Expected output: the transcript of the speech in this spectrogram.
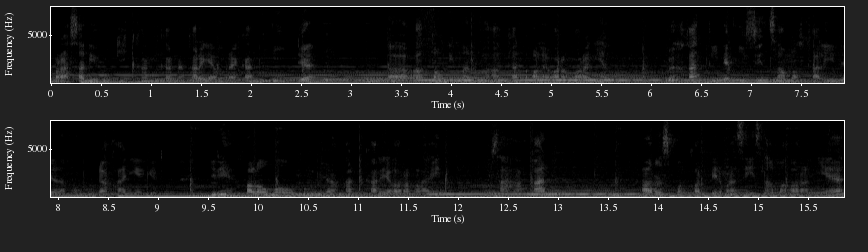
merasa dirugikan karena karya mereka tidak uh, atau dimanfaatkan oleh orang-orang yang bahkan tidak izin sama sekali dalam menggunakannya gitu. Jadi kalau mau menggunakan karya orang lain, usahakan harus mengkonfirmasi sama orangnya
